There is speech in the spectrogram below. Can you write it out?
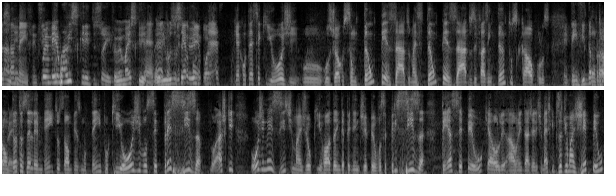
o processamento. entendeu? Foi meio mal escrito isso aí. Foi meio mal escrito. É, ele então, usa CPU que acontece é que hoje o- os jogos são tão pesados, mas tão pesados e fazem tantos cálculos Ele tem e vida controlam própria. tantos elementos ao mesmo tempo que hoje você precisa. Eu acho que hoje não existe mais jogo que roda independente de GPU. Você precisa ter a CPU, que é a uni- a unidade aritmética, e precisa de uma GPU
